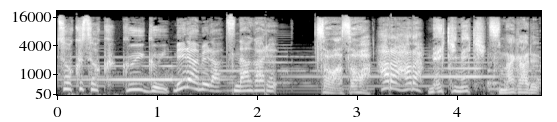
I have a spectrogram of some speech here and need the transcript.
続々ぐいぐいメラメラつながる。ゾワゾワ。ハラハラ。メキメキ。つながる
